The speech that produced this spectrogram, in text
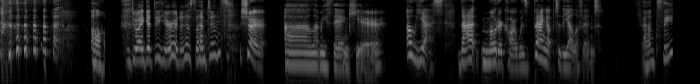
Oh, do I get to hear it in a sentence? Sure. Uh, let me think here. Oh, yes. That motor car was bang up to the elephant. Fancy?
